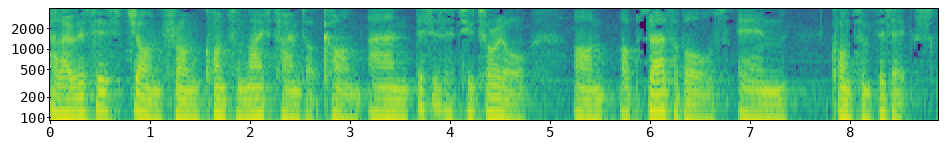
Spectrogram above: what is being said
Hello, this is John from quantumlifetime.com and this is a tutorial on observables in quantum physics.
